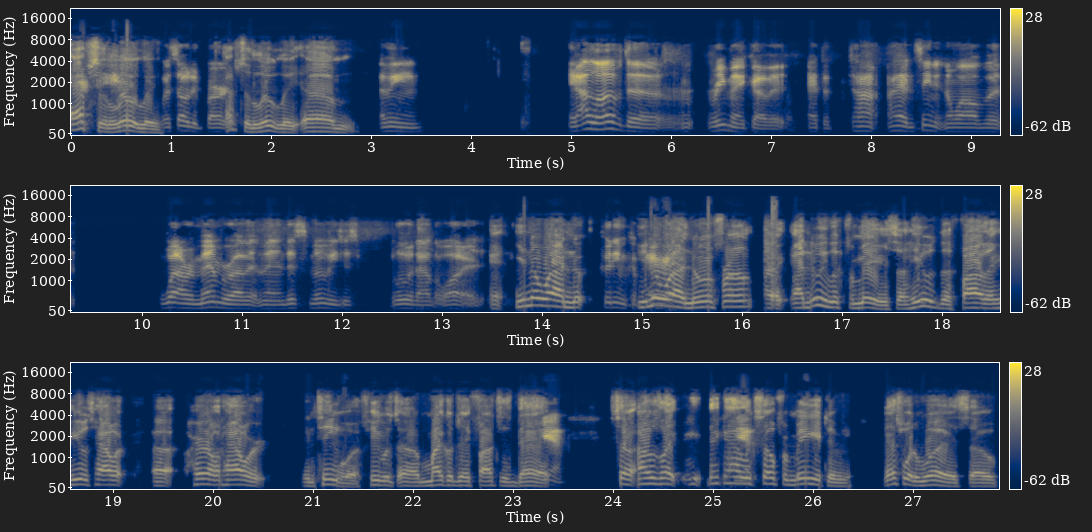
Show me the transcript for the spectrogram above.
absolutely But so did Burt. absolutely um I mean, and I loved the r- remake of it at the time. I hadn't seen it in a while, but what I remember of it, man, this movie just blew it out of the water. you know where i knew Couldn't even compare. You know where I knew him from? I, I knew he looked familiar. So he was the father. He was Howard, uh, Harold Howard in Teen Wolf. He was uh, Michael J. Fox's dad. Yeah, So I was like, that guy Yeah. looks so familiar to me. That's what it was. So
